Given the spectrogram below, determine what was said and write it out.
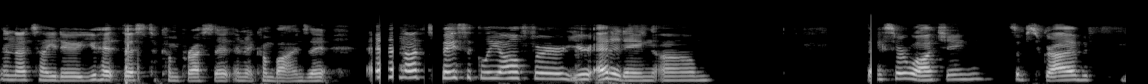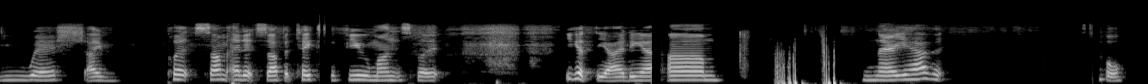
And that's how you do. You hit this to compress it, and it combines it. And that's basically all for your editing. Um, thanks for watching. Subscribe if you wish. I put some edits up. It takes a few months, but you get the idea. Um, there you have it. Simple.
